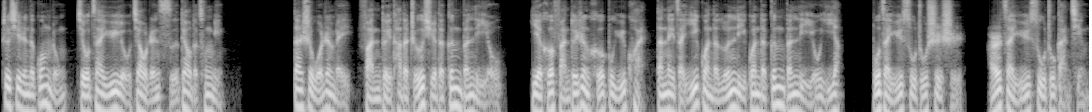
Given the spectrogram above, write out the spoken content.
这些人的光荣就在于有叫人死掉的聪明。但是，我认为反对他的哲学的根本理由，也和反对任何不愉快但内在一贯的伦理观的根本理由一样，不在于诉诸事实，而在于诉诸感情。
